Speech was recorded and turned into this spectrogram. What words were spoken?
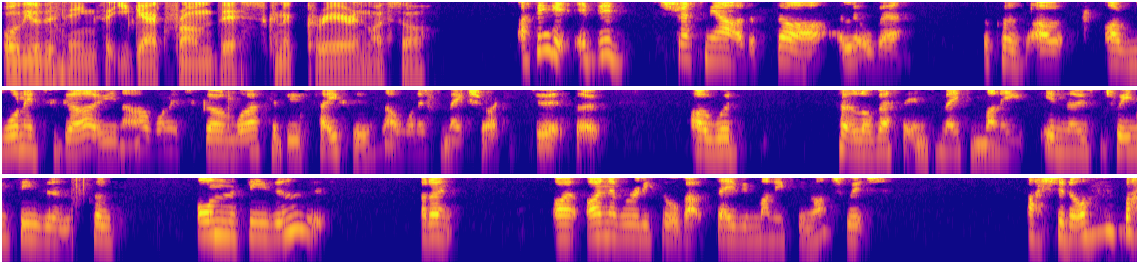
all the other things that you get from this kind of career and lifestyle? I think it, it did stress me out at the start a little bit because I, I wanted to go, you know, I wanted to go and work at these places and I wanted to make sure I could do it. So I would put a lot of effort into making money in those between seasons because on the seasons, it's, I don't, I, I never really thought about saving money too much, which I should have, but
